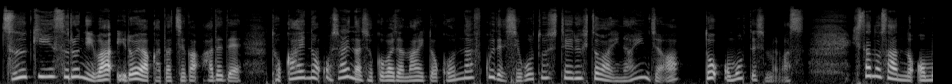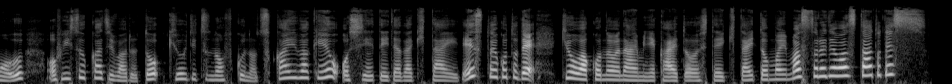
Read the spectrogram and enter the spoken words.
通勤するには色や形が派手で、都会のおしゃれな職場じゃないとこんな服で仕事している人はいないんじゃ？と思ってしまいます。久野さんの思うオフィスカジュアルと休日の服の使い分けを教えていただきたいです。ということで、今日はこのような意味に回答していきたいと思います。それではスタートです。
